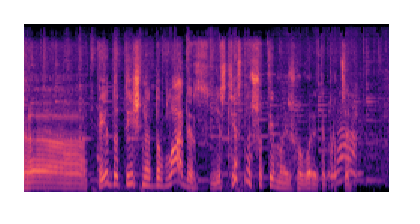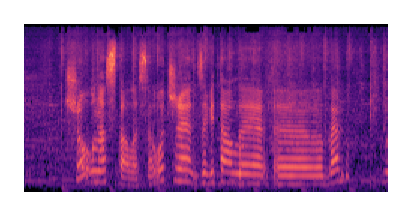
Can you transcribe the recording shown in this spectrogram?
Е, ти дотична до влади. Звісно, що ти маєш говорити про це. Да. Що у нас сталося? Отже, завітали е, Беб. Е,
